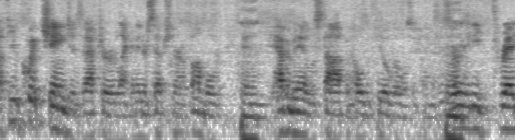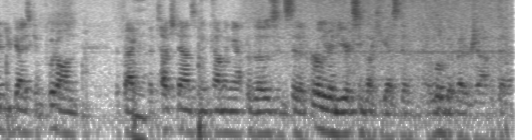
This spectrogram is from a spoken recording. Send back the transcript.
a few quick changes after like an interception or a fumble, and haven't been able to stop and hold the field goals or things. Is there Mhm. any thread you guys can put on the fact that the touchdowns have been coming after those instead of earlier in the year? It seemed like you guys did a little bit better job at that.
